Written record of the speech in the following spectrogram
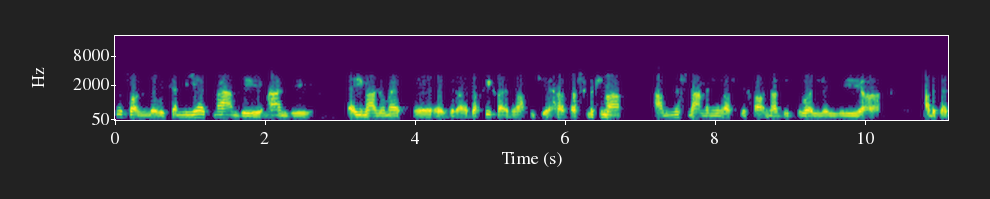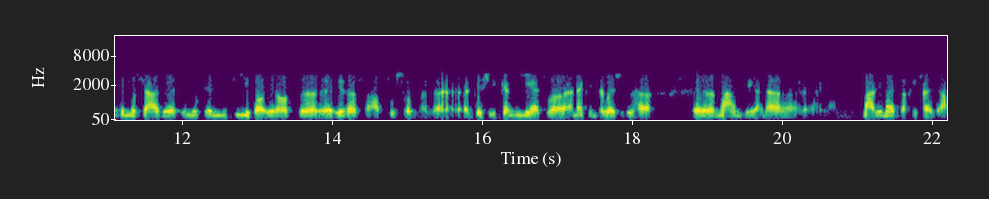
توصل والكميات ما عندي ما عندي أي معلومات دقيقه أقدر اعطيك اياها بس مثل ما عم نسمع من اصدقائنا بالدول اللي عم بتقدم مساعدات إنه كان في طائرات إغاثة عم توصل قديش الكميات وأماكن تواجدها ما عندي أنا معلومات دقيقة إذا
